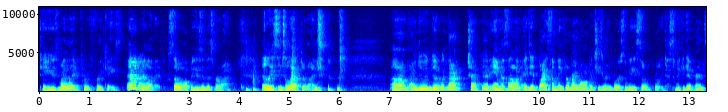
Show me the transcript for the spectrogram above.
to use my LifeProof free case, and I love it. So I'll be using this for a while at least until after lunch. um, I'm doing good with not shopping on Amazon. I did buy something for my mom, but she's reimbursing me, so it really doesn't make a difference.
